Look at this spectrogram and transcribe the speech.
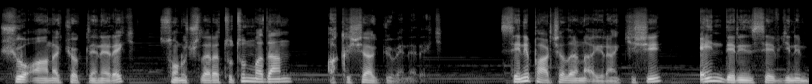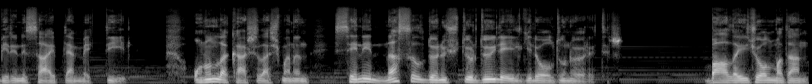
şu ana köklenerek, sonuçlara tutunmadan, akışa güvenerek. Seni parçalarına ayıran kişi, en derin sevginin birini sahiplenmek değil, onunla karşılaşmanın seni nasıl dönüştürdüğüyle ilgili olduğunu öğretir. Bağlayıcı olmadan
